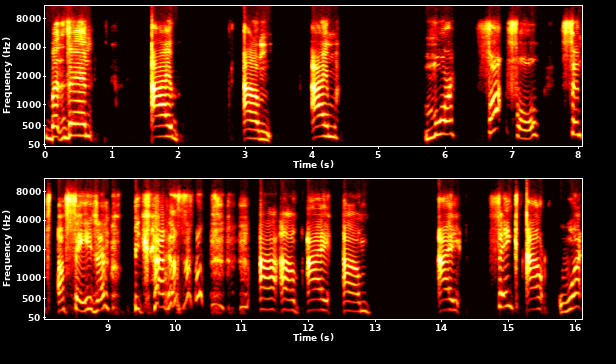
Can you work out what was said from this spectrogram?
but then I um I'm more thoughtful since aphasia because uh, um, I um I think out what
